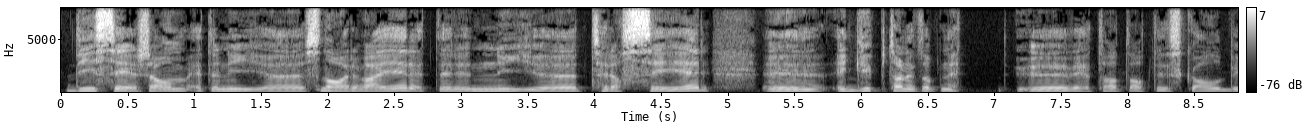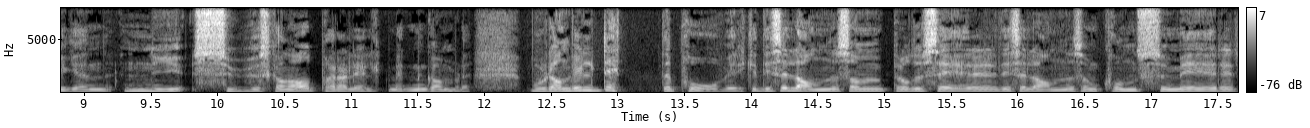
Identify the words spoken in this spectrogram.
De ser seg om etter nye snarveier, etter nye traseer. Eh, Egypt har nettopp nett eh, vedtatt at de skal bygge en ny Suezkanal parallelt med den gamle. Hvordan vil dette dette påvirke disse landene som produserer, disse landene som konsumerer?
